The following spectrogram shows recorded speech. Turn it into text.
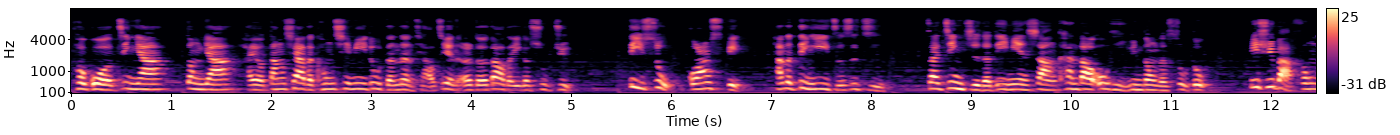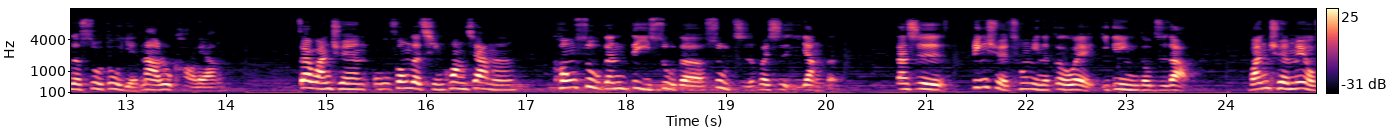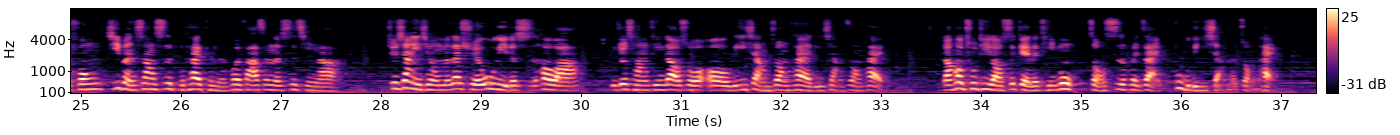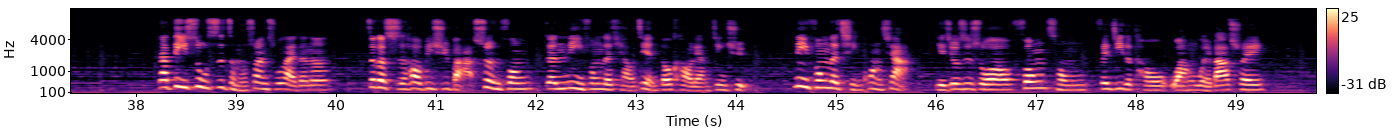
透过静压、动压，还有当下的空气密度等等条件而得到的一个数据。地速 （ground speed） 它的定义则是指在静止的地面上看到物体运动的速度，必须把风的速度也纳入考量。在完全无风的情况下呢，空速跟地速的数值会是一样的，但是。冰雪聪明的各位一定都知道，完全没有风，基本上是不太可能会发生的事情啦。就像以前我们在学物理的时候啊，我就常听到说哦，理想状态，理想状态，然后出题老师给的题目总是会在不理想的状态。那地速是怎么算出来的呢？这个时候必须把顺风跟逆风的条件都考量进去。逆风的情况下，也就是说风从飞机的头往尾巴吹，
